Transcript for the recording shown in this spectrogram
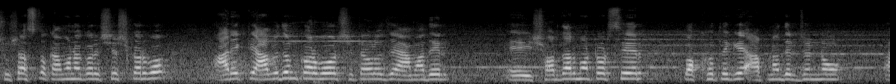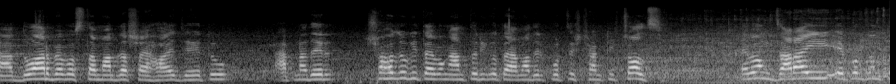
সুস্বাস্থ্য কামনা করে শেষ করব। আরেকটি আবেদন করব সেটা হলো যে আমাদের এই সর্দার মোটরসের পক্ষ থেকে আপনাদের জন্য দোয়ার ব্যবস্থা মাদ্রাসায় হয় যেহেতু আপনাদের সহযোগিতা এবং আন্তরিকতা আমাদের প্রতিষ্ঠানটি চলছে। এবং যারাই এ পর্যন্ত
